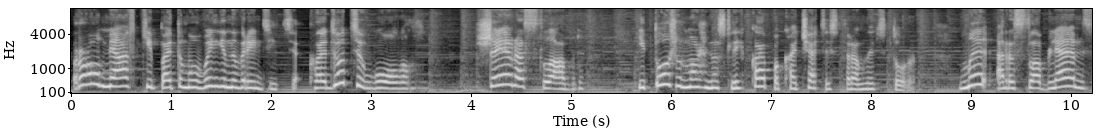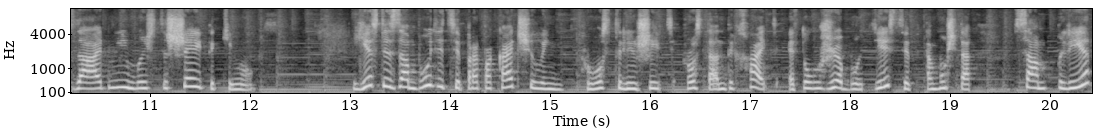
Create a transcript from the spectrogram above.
Ролл мягкий, поэтому вы не навредите. Кладете голову, шея расслаблена. И тоже можно слегка покачать из стороны в сторону мы расслабляем задние мышцы шеи таким образом. Если забудете про покачивание, просто лежите, просто отдыхайте. Это уже будет действие, потому что сам плед,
